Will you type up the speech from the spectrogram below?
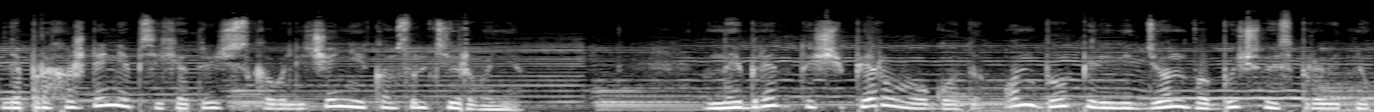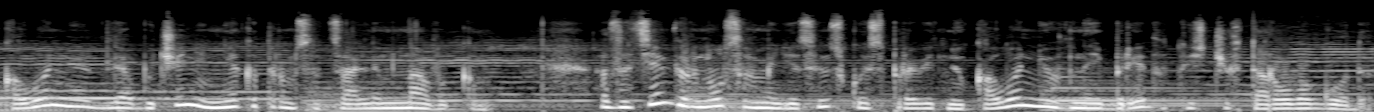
для прохождения психиатрического лечения и консультирования. В ноябре 2001 года он был переведен в обычную исправительную колонию для обучения некоторым социальным навыкам, а затем вернулся в медицинскую исправительную колонию в ноябре 2002 года.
